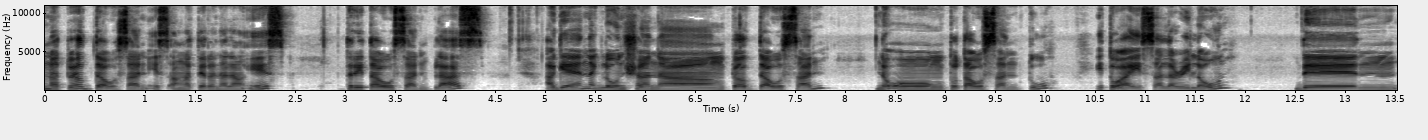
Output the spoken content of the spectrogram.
na 12,000 is ang natira na lang is 3,000 plus. Again, nag-loan siya ng 12,000 noong 2002. Ito ay salary loan. Then,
